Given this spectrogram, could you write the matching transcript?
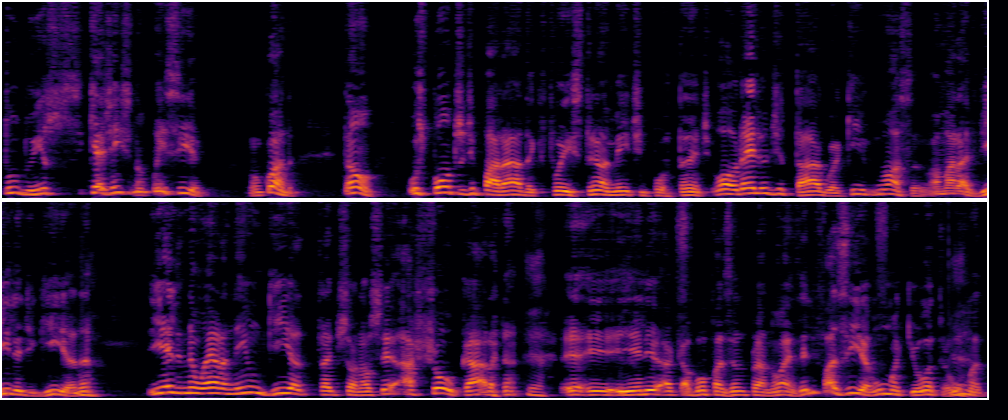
tudo isso que a gente não conhecia. Concorda? Então, os pontos de parada, que foi extremamente importante. O Aurélio de Tágua, que, nossa, uma maravilha de guia, né? E ele não era nenhum guia tradicional. Você achou o cara É. e, e- ele acabou fazendo para nós. Ele fazia uma que outra, É. uma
